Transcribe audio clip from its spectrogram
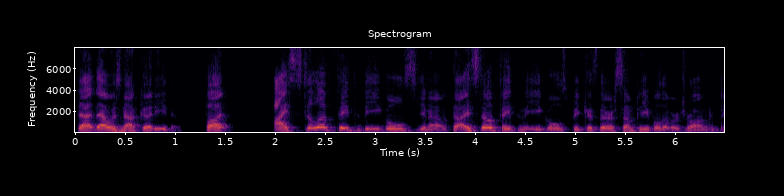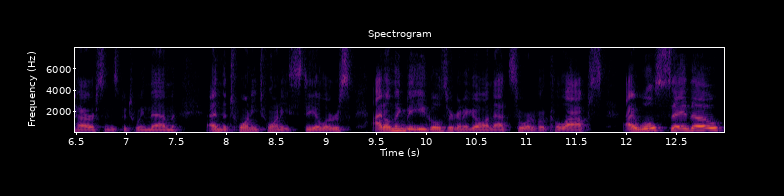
that, that was not good either. But I still have faith in the Eagles. You know, I still have faith in the Eagles because there are some people that were drawing comparisons between them and the 2020 Steelers. I don't think the Eagles are going to go on that sort of a collapse. I will say, though,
